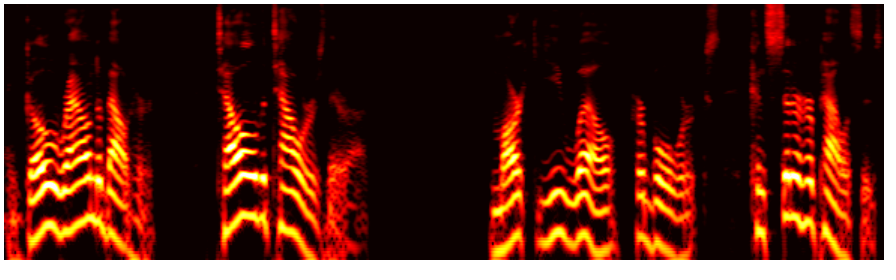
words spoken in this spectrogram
and go round about her. Tell the towers thereof. Mark ye well her bulwarks, consider her palaces,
